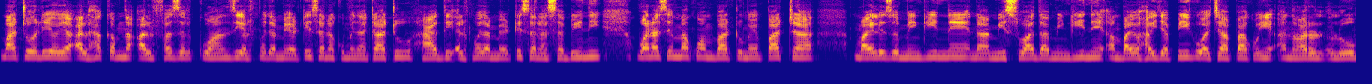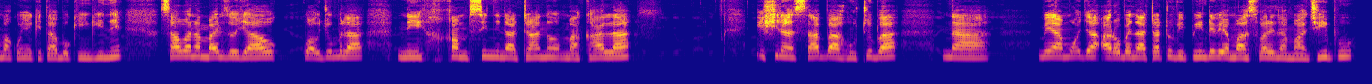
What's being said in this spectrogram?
matoleo ya alhakam na alfazl kuanzia 1913 hadi 1970 wanasema kwamba tumepata maelezo mengine na miswada mingine ambayo haijapigwa chapa kwenye anwarululuma kwenye kitabu kingine sawa na maelezo yao kwa ujumla ni 55 makala 27 hutuba na mia moja arobaini na tatu vipindi vya maswali na majibu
